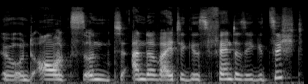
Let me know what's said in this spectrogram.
äh, und Orks und anderweitiges Fantasy-Gezücht.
